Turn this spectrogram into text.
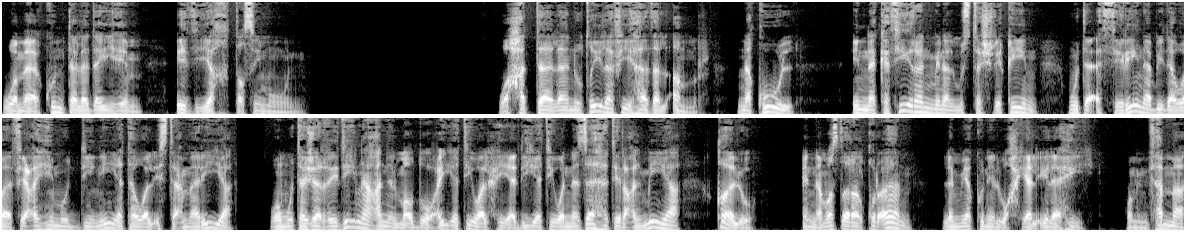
وما كنت لديهم إذ يختصمون. وحتى لا نطيل في هذا الأمر نقول إن كثيرا من المستشرقين متأثرين بدوافعهم الدينية والاستعمارية ومتجردين عن الموضوعية والحيادية والنزاهة العلمية قالوا إن مصدر القرآن لم يكن الوحي الإلهي ومن ثم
